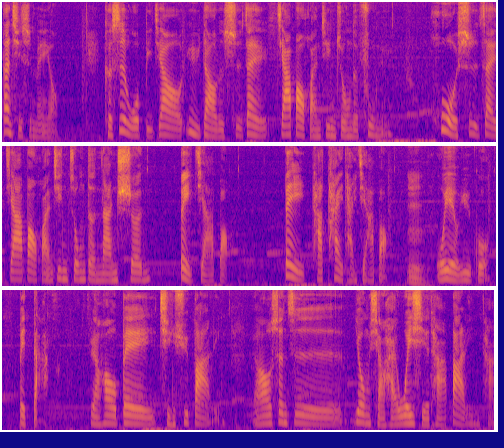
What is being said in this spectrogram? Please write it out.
但其实没有。可是我比较遇到的是，在家暴环境中的妇女，或是在家暴环境中的男生被家暴，被他太太家暴。嗯，我也有遇过。被打，然后被情绪霸凌，然后甚至用小孩威胁他、霸凌他，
